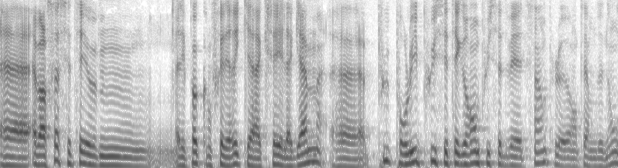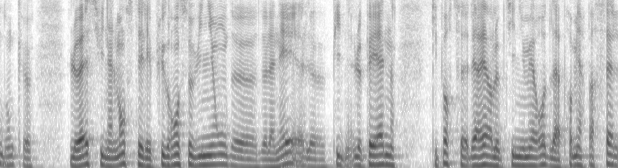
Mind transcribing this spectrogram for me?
Euh, alors ça, c'était euh, à l'époque quand Frédéric a créé la gamme. euh, plus pour lui, plus c'était grand, plus ça devait être simple en termes de nom. Donc le S, finalement, c'était les plus grands sauvignons de, l'année. Le, PN, qui porte derrière le petit numéro de la première parcelle,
